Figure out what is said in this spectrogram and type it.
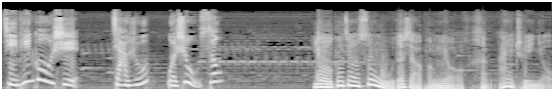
请听故事。假如我是武松，有个叫宋武的小朋友很爱吹牛，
